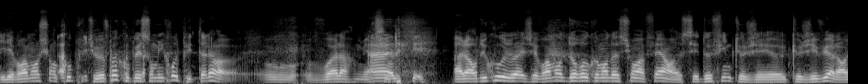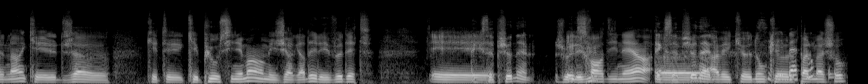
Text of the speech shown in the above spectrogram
Il est vraiment chiant en couple. Tu veux pas couper son micro depuis tout à l'heure? Oh, Voilà, merci. Allez. Alors du coup, ouais, j'ai vraiment deux recommandations à faire. Euh, C'est deux films que j'ai euh, que j'ai vus. Alors il y en a un qui est déjà euh, qui était qui est plus au cinéma, hein, mais j'ai regardé Les Vedettes. Et Exceptionnel. Je extraordinaire, euh, Exceptionnel. avec euh, donc euh, le Palmacho.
